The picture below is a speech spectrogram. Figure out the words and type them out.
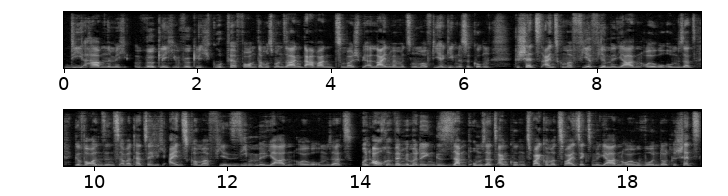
die haben nämlich wirklich, wirklich gut performt. Da muss man sagen, da waren zum Beispiel allein, wenn wir jetzt nur mal auf die Ergebnisse gucken, geschätzt 1,44 Milliarden Euro Umsatz, geworden sind es aber tatsächlich 1,47 Milliarden Euro Umsatz. Und auch wenn wir mal den Gesamtumsatz angucken, 2,26 Milliarden Euro wurden dort geschätzt,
